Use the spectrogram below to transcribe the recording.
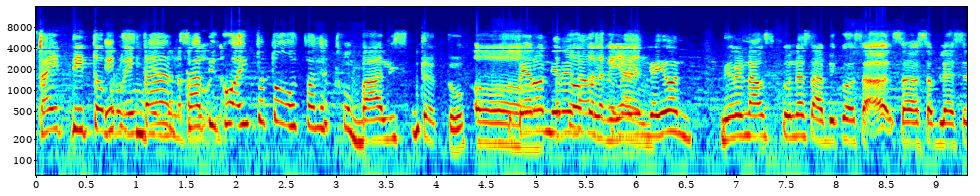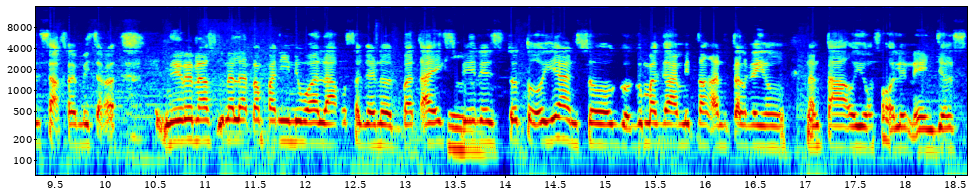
Kahit dito, bro, Angel, Instant. no, napag- Sabi ko, ay totoo pala itong balis na to. Oh, Pero totoo nirenounce ko na yan. ngayon. Nirenounce ko na, sabi ko, sa sa, sa Blessed Sacrament, saka nirenounce ko na lahat ng paniniwala ko sa ganun. But I experienced, Hmm. totoo yan. So, gu- gumagamit ng ano talaga yung, ng tao, yung fallen angels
